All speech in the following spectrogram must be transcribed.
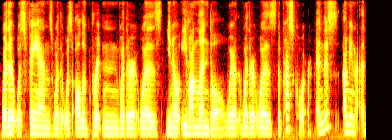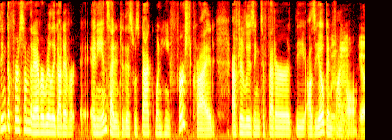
whether it was fans, whether it was all of Britain, whether it was, you know, Ivan Lendl, where, whether it was the press corps. And this, I mean, I think the first time that I ever really got ever any insight into this was back when he first cried after losing to Federer the Aussie Open Mhm, final Yeah.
